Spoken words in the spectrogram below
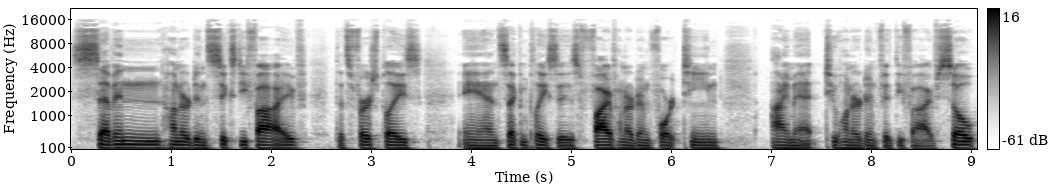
765. That's first place and second place is 514. I'm at 255. So,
